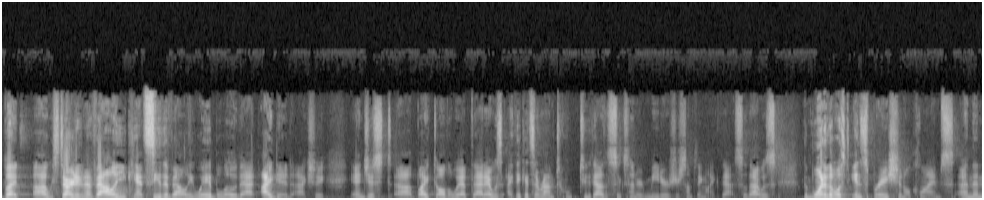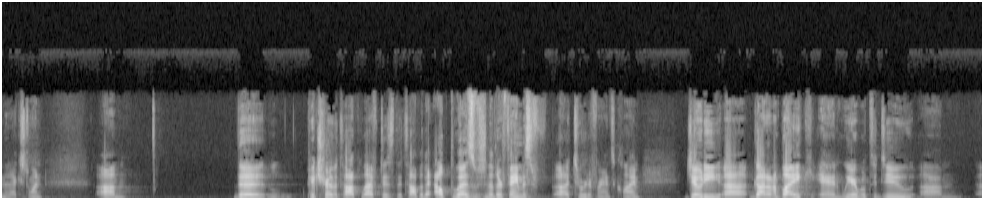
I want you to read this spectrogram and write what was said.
but uh, we started in a valley. You can't see the valley way below that. I did actually, and just uh, biked all the way up that. It was, I think it's around 2,600 meters or something like that. So that was the, one of the most inspirational climbs. And then the next one, um, the picture on the top left is the top of the Alpe d'Huez, which is another famous uh, Tour de France climb. Jody uh, got on a bike, and we were able to do um, uh,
